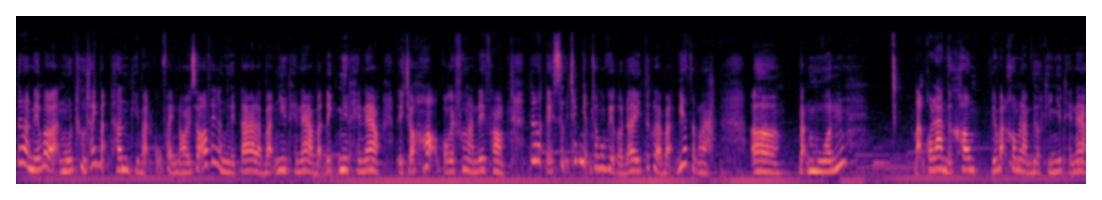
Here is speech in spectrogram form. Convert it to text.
Tức là nếu mà bạn muốn thử thách bản thân thì bạn cũng phải nói rõ với cả người ta là bạn như thế nào bạn định như thế nào để cho họ có cái phương án đề phòng. Tức là cái sự trách nhiệm trong công việc ở đây tức là bạn biết rằng là uh, bạn muốn bạn có làm được không? Nếu bạn không làm được thì như thế nào?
